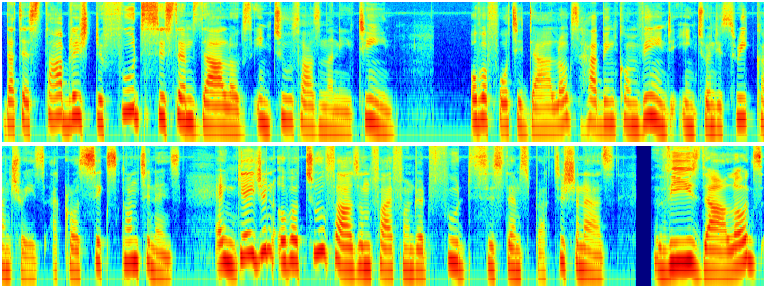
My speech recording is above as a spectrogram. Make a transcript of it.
that established the Food Systems Dialogues in 2018. Over 40 dialogues have been convened in 23 countries across six continents, engaging over 2,500 food systems practitioners. These dialogues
